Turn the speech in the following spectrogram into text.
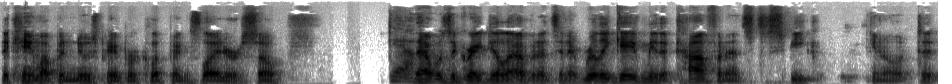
that came up in newspaper clippings later. So yeah. that was a great deal of evidence and it really gave me the confidence to speak you know to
